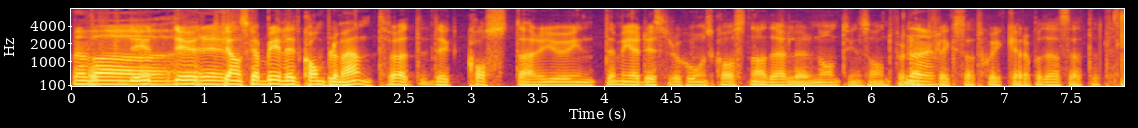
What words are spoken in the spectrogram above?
Men vad... det, är- det är är ett ganska billigt komplement för att det kostar ju inte mer distributionskostnad eller någonting sånt för Nej. Netflix att skicka det på det sättet.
